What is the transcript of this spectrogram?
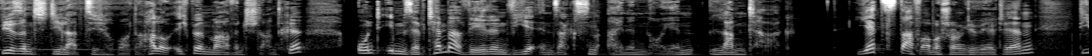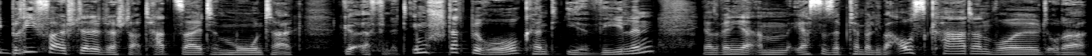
Wir sind die Leipzig-Reporter. Hallo, ich bin Marvin Standke und im September wählen wir in Sachsen einen neuen Landtag. Jetzt darf aber schon gewählt werden. Die Briefwahlstelle der Stadt hat seit Montag geöffnet. Im Stadtbüro könnt ihr wählen. Also wenn ihr am 1. September lieber auskatern wollt oder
